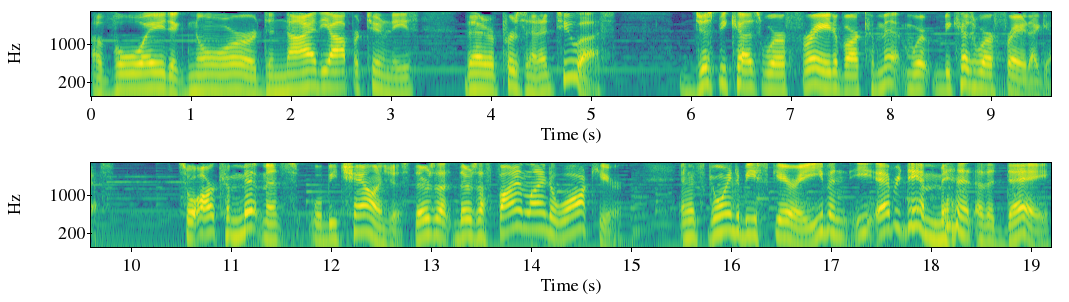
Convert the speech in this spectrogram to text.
avoid, ignore, or deny the opportunities that are presented to us just because we're afraid of our commitment, because we're afraid, I guess. So, our commitments will be challenges. There's a, there's a fine line to walk here and it's going to be scary. Even every damn minute of the day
